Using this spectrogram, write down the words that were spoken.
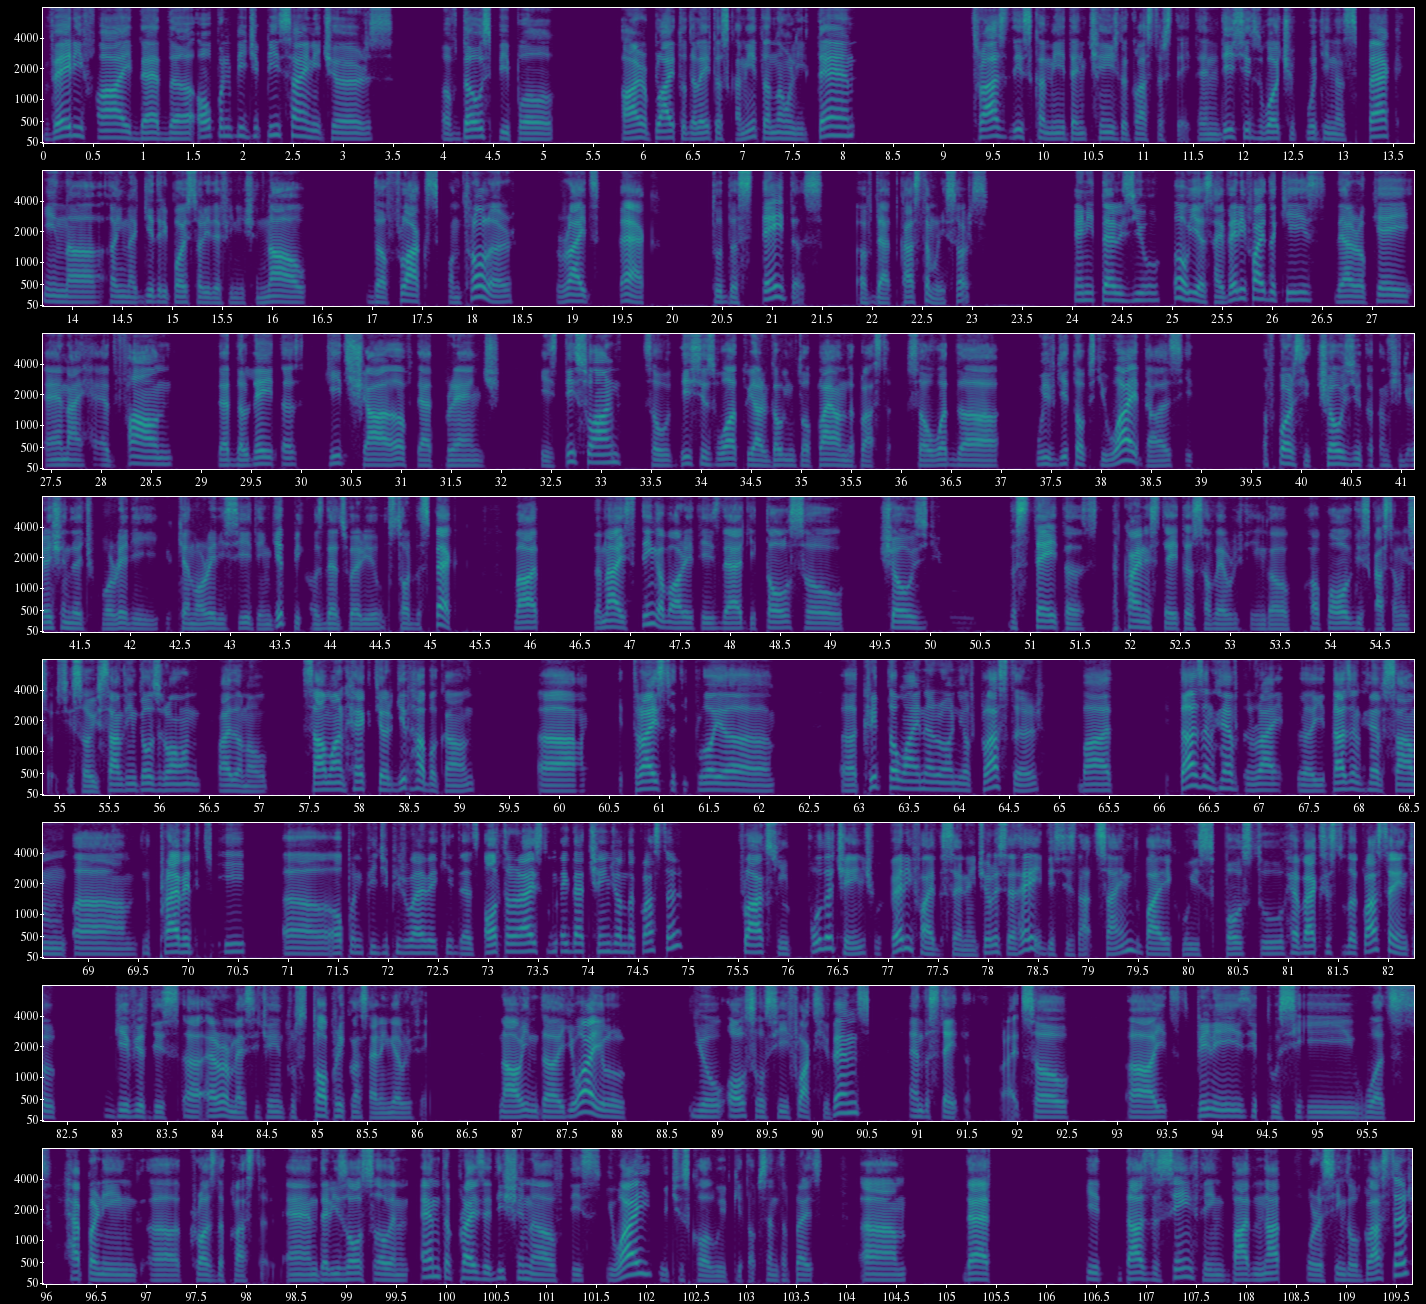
Verify that the OpenPGP signatures of those people are applied to the latest commit, and only then trust this commit and change the cluster state. And this is what you put in a spec in a, in a Git repository definition. Now, the Flux controller writes back to the status of that custom resource. And it tells you, oh, yes, I verified the keys, they are okay, and I had found that the latest Git SHA of that branch is this one. So this is what we are going to apply on the cluster. So what the Weave GitOps UI does, it of course it shows you the configuration that you already you can already see it in Git because that's where you store the spec. But the nice thing about it is that it also shows the status, the current status of everything of, of all these custom resources. So if something goes wrong, I don't know, someone hacked your GitHub account, uh, it tries to deploy a, a crypto miner on your cluster, but it doesn't have the right, uh, it doesn't have some um, private key, uh, open PGP private key that's authorized to make that change on the cluster. Flux will pull the change, verify the signature, say, hey, this is not signed by who is supposed to have access to the cluster, and to give you this uh, error message and to stop reconciling everything. Now in the UI, you'll you'll also see Flux events and the status, right? So uh, it's really easy to see what's happening uh, across the cluster. And there is also an enterprise edition of this UI, which is called Weave GitOps Enterprise, um, that it does the same thing, but not for a single cluster,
